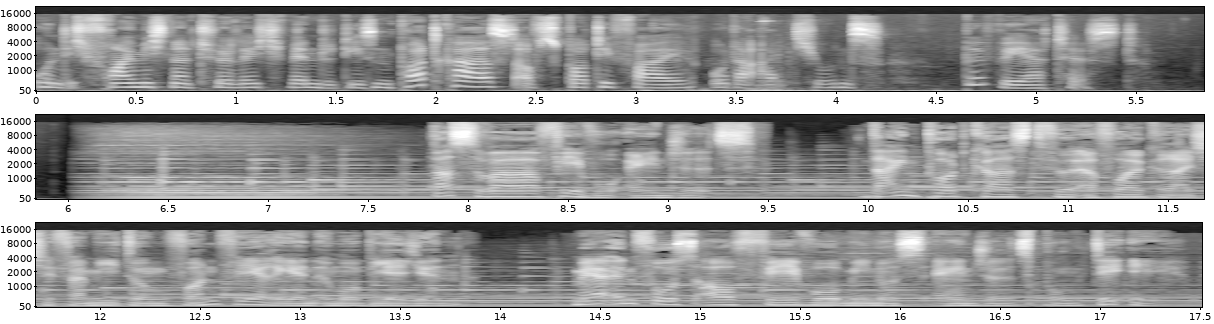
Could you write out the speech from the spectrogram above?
Und ich freue mich natürlich, wenn du diesen Podcast auf Spotify oder iTunes bewertest. Das war Fevo Angels, dein Podcast für erfolgreiche Vermietung von Ferienimmobilien. Mehr Infos auf fevo-angels.de.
